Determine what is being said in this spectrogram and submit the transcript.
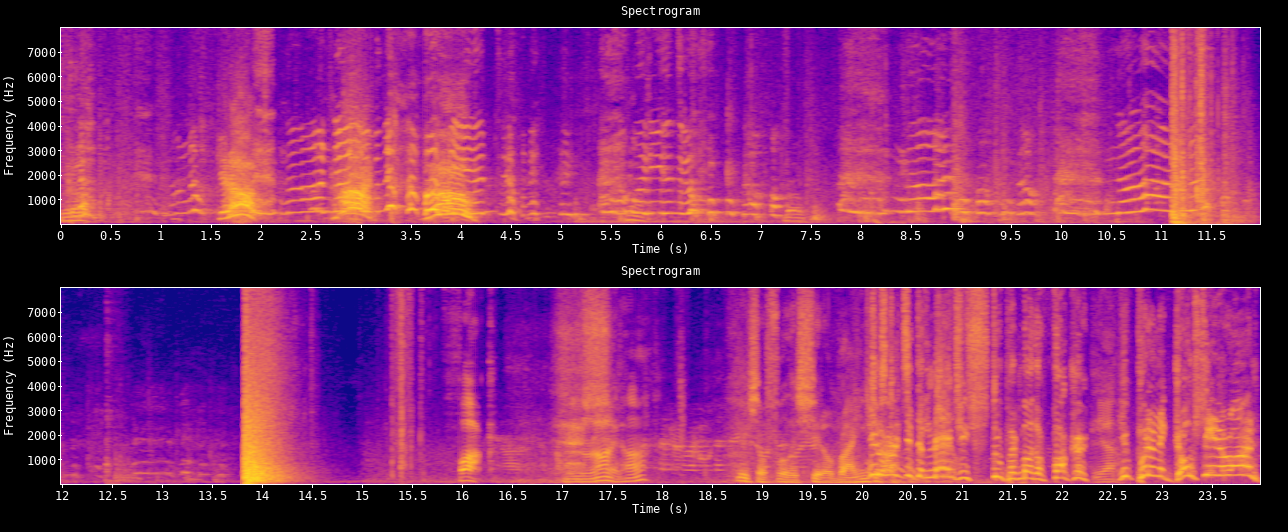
Get up. No! Get up! No, no, no! What are you doing? What are you doing? No. No, no, no, no, no. Fuck. You're on it, huh? You're so full of shit, O'Brien. You, You just heard the demands, you stupid motherfucker! Yeah. You put a negotiator on?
